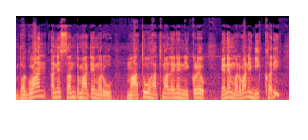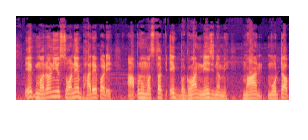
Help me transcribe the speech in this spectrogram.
ભગવાન અને સંત માટે મરવું. માથું હાથમાં લઈને નીકળ્યો. એને મરવાની બીક ખરી? એક મરણિયું સોને ભારે પડે. આપણું મસ્તક એક ભગવાનને જ નમે. માન મોટપ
